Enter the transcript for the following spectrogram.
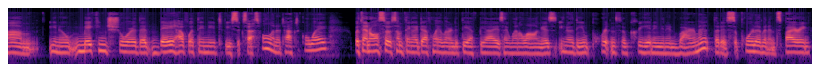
Um, you know, making sure that they have what they need to be successful in a tactical way. But then also something I definitely learned at the FBI as I went along is, you know, the importance of creating an environment that is supportive and inspiring.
